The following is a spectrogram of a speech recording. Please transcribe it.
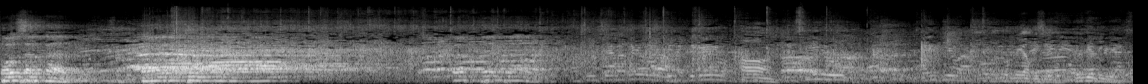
Paul Sarkal. Karen Tulungan. Captain Lam. Pasensya na kayo, pinagbigay kayo. Oo. See you. Thank you. ah. Okay, okay, sir. Thank you, thank you.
